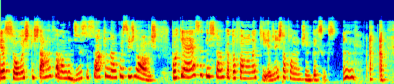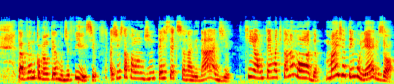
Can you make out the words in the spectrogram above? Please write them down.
pessoas que estavam falando disso, só que não com esses nomes. Porque é essa questão que eu tô falando aqui. A gente está falando de intersecção. tá vendo como é um termo difícil? A gente está falando de interseccionalidade, que é um tema que está na moda. Mas já tem mulheres, ó,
